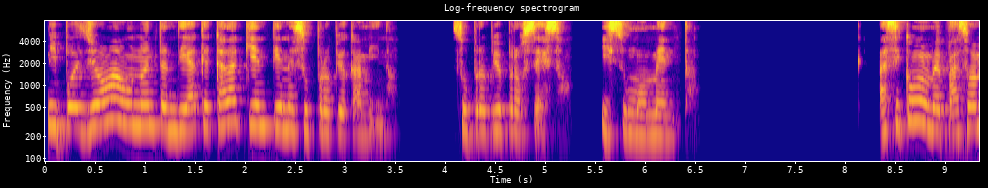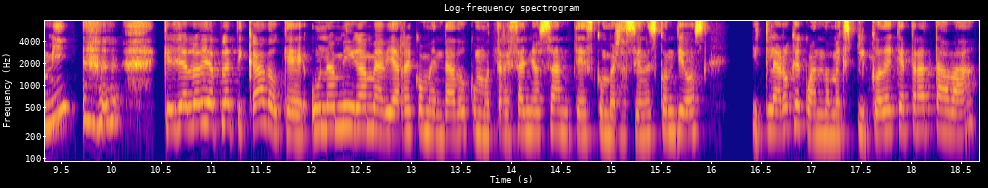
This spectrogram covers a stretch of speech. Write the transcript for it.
Y pues yo aún no entendía que cada quien tiene su propio camino, su propio proceso y su momento. Así como me pasó a mí, que ya lo había platicado, que una amiga me había recomendado como tres años antes conversaciones con Dios y claro que cuando me explicó de qué trataba,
